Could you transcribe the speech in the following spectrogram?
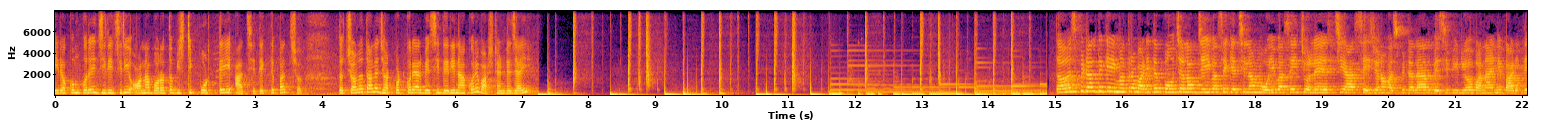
এই রকম করেই ঝিরিঝিরি অনাবরত বৃষ্টি পড়তেই আছে, দেখতে পাচ্ছ? তো চলো তাহলে ঝটপট করে আর বেশি দেরি না করে বাস স্ট্যান্ডে যাই। তো হসপিটাল থেকে এইমাত্র বাড়িতে পৌঁছালাম, যেই বাসে গেছিলাম, ওই বাসেই চলে এসেছি। আর সেই জন্য হসপিটালে আর বেশি ভিডিও বানাইনি। বাড়িতে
